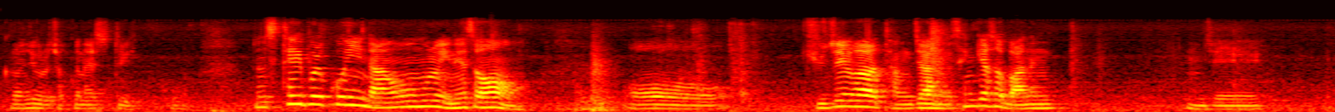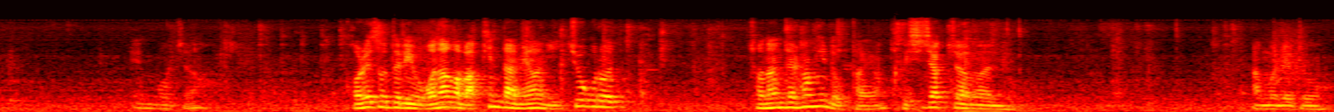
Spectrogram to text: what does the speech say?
그런 식으로 접근할 수도 있고 stable coin이 나옴으로 인해서 어, 규제가 당장 생겨서 많은 이제 에, 뭐죠 거래소들이 원화가 막힌다면 이쪽으로 전환될 확률이 높아요. 그 시작점은 아무래도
